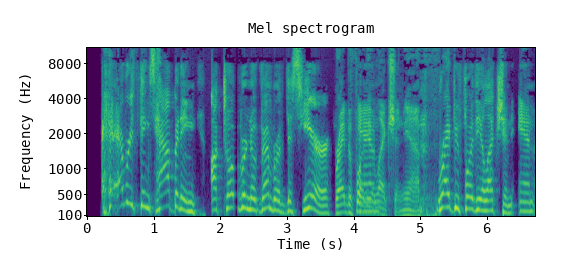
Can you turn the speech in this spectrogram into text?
everything's happening October, November of this year. Right before the election. Yeah. Right before the election. And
